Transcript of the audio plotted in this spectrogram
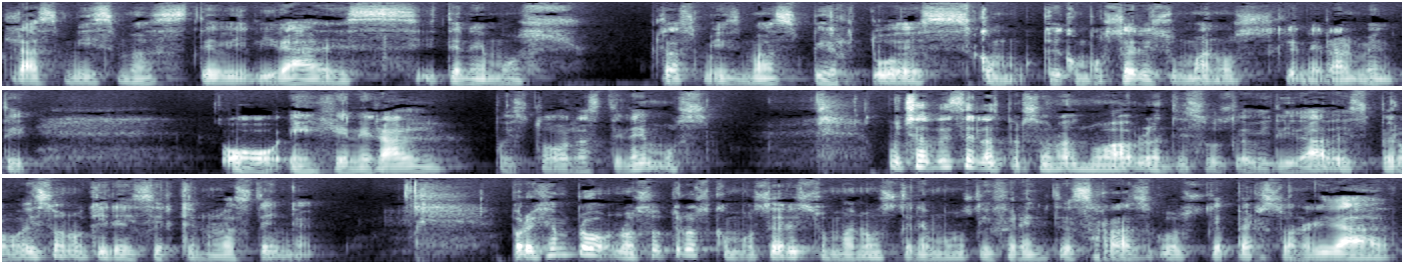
las mismas debilidades y tenemos las mismas virtudes como que como seres humanos generalmente o en general pues todas las tenemos. Muchas veces las personas no hablan de sus debilidades, pero eso no quiere decir que no las tengan. Por ejemplo, nosotros como seres humanos tenemos diferentes rasgos de personalidad.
